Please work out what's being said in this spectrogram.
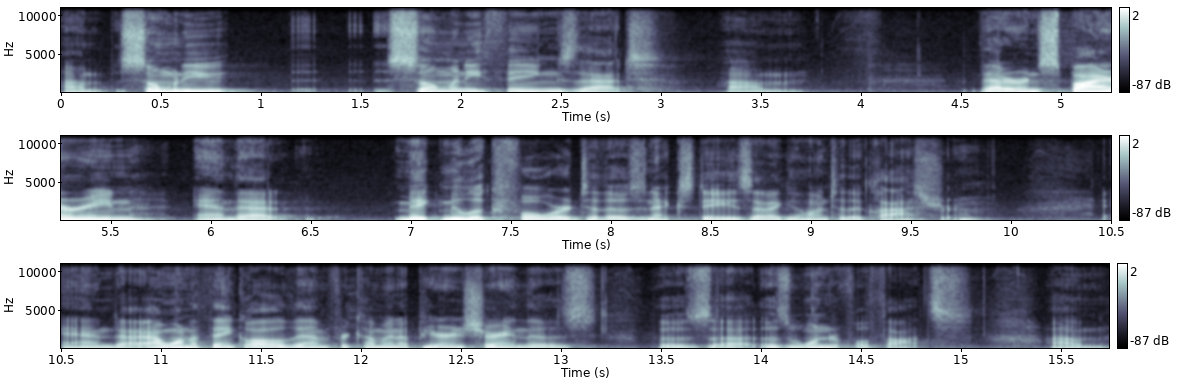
um, so many, so many things that um, that are inspiring and that make me look forward to those next days that I go into the classroom. And I want to thank all of them for coming up here and sharing those, those, uh, those wonderful thoughts. Um,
